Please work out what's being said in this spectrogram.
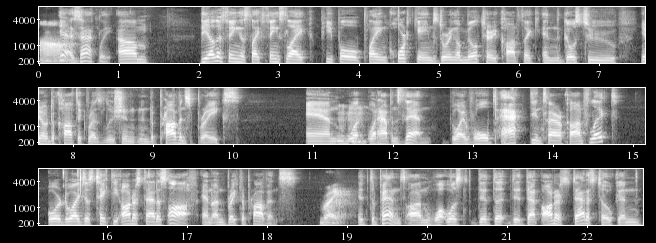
Um, yeah, exactly. Um, the other thing is like things like people playing court games during a military conflict, and it goes to you know the conflict resolution, and the province breaks, and Mhm. what what happens then? Do I roll back the entire conflict, or do I just take the honor status off and unbreak the province? Right. It depends on what was did the did that honor status token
